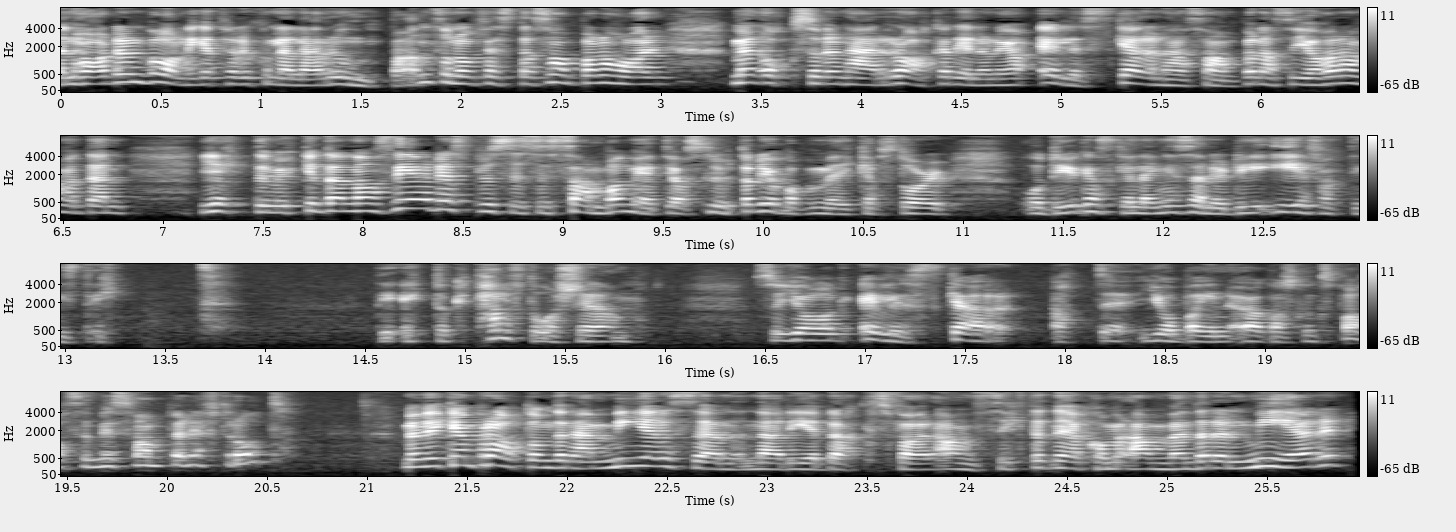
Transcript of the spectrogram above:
Den har den vanliga traditionella rumpan som de flesta svamparna har. Men också den här raka delen och jag älskar den här svampen. Alltså jag har använt den jättemycket. Den lanserades precis i samband med att jag slutade jobba på Makeup Store. Och det är ju ganska länge sedan nu. Det är faktiskt ett, det är ett och ett halvt år sedan. Så jag älskar att eh, jobba in ögonskuggsbasen med svampen efteråt. Men vi kan prata om den här mer sen när det är dags för ansiktet, när jag kommer använda den mer.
